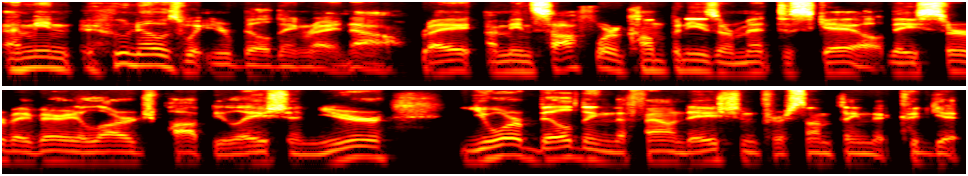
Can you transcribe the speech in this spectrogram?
I mean, who knows what you're building right now, right? I mean, software companies are meant to scale. They serve a very large population. You're you're building the foundation for something that could get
